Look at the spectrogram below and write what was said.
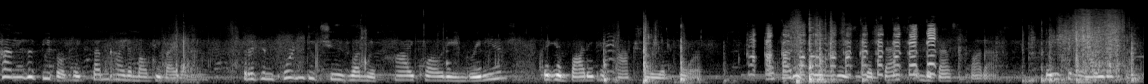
Tons of people take some kind of multivitamin, but it's important to choose one with high quality ingredients that your body can actually absorb. Athletic Greens uses the best of the best products, based on the latest science.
